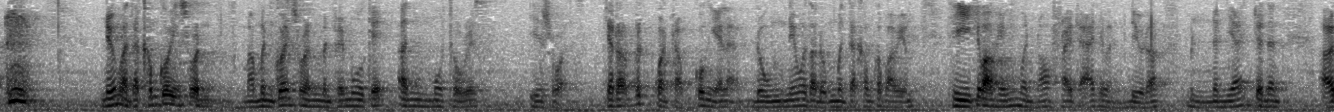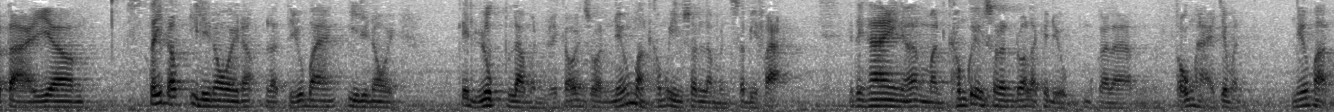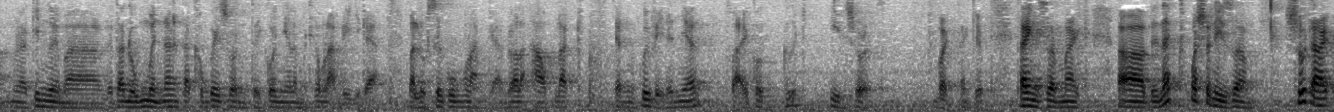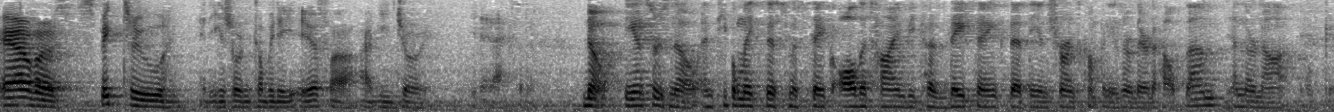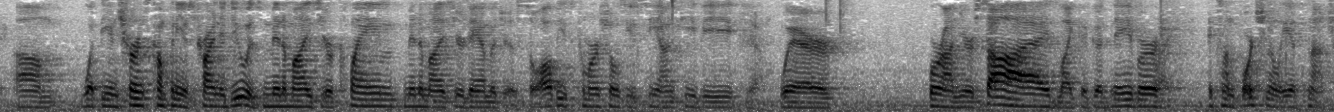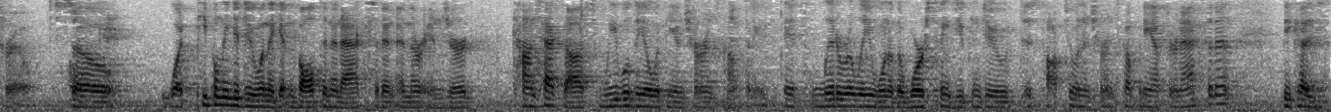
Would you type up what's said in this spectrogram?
nếu mà ta không có insurance mà mình có insurance mình phải mua cái unmotorist insurance. Cái đó rất quan trọng có nghĩa là đụng nếu mà ta đụng mình ta không có bảo hiểm. Thì cái bảo hiểm của mình nó phải trả cho mình điều đó mình nên nhớ. Cho nên ở tại um, state of Illinois đó là tiểu bang Illinois cái luật là mình phải có insurance. Nếu mà không insurance là mình sẽ bị phạt cái thứ hai nữa mình không có insurance đó là cái điều gọi là tổn hại cho mình nếu mà à, cái người mà người ta đụng mình đó, người ta không có insurance thì coi như là mình không làm gì gì cả và luật sư cũng không làm cả đó là out luck cho nên quý vị nên nhớ phải có good insurance Right, thank you. Thanks, uh, Mike. Uh, the next question is, um, should I ever speak to an insurance company if uh, I'm injured in an accident? No, the answer is no. And people make this mistake all the time because they think that the insurance companies are there to help them, and they're not. Okay. Um, what the insurance company is trying to do is minimize your claim, minimize your damages. So all these commercials you see on TV Yeah. where we're on your side, like a good neighbor, Right. it's unfortunately it's not true. So Okay. what people need to do when they get involved in an accident and they're injured, contact us. We will deal with the insurance companies. It's literally one of the worst things you can do is talk to an insurance company after an accident because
